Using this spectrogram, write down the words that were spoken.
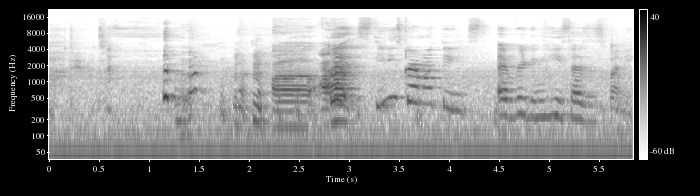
oh, damn it. Uh, I but have, Stevie's grandma thinks everything he says is funny.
